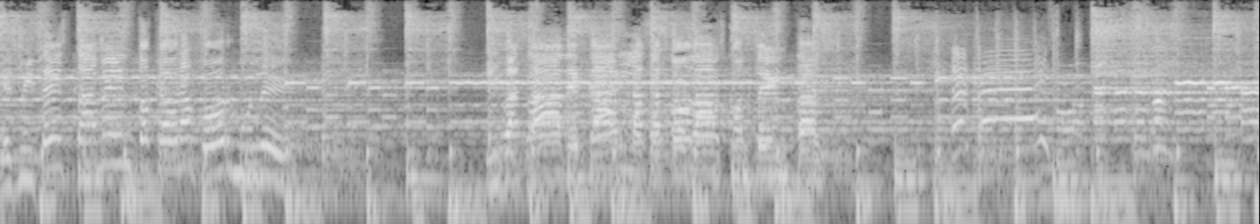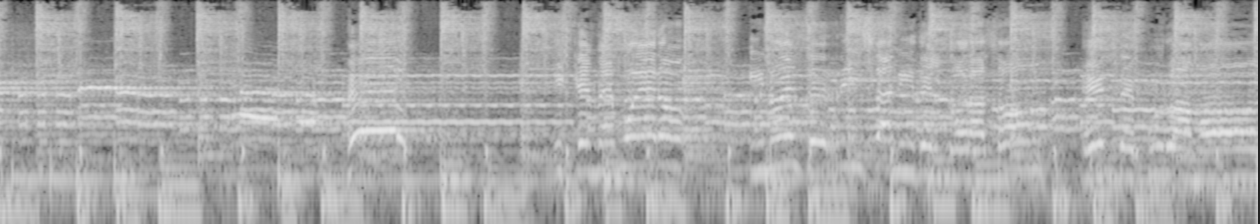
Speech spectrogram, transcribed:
Y es mi testamento que ahora formulé vas a dejarlas a todas contentas. ¡Hey! el corazón es de puro amor.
